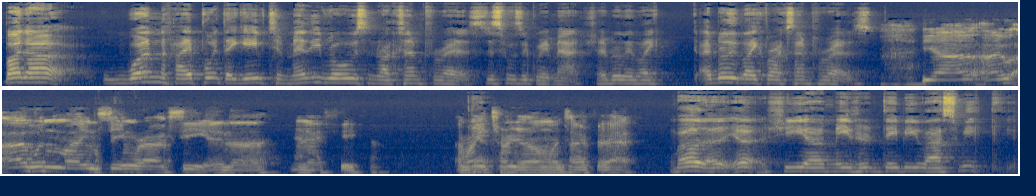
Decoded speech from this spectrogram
But uh, one high point I gave to Mandy Rose and Roxanne Perez. This was a great match. I really like I really like Roxanne Perez. Yeah, I, I wouldn't mind seeing Roxy in uh, NXT. I might Yeah. turn it on one time for that. Well, uh, yeah, she uh, made her debut last week,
